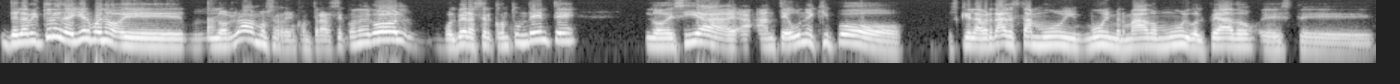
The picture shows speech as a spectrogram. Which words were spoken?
de la victoria de ayer, bueno, eh, lo hablábamos, a reencontrarse con el gol, volver a ser contundente. Lo decía eh, ante un equipo pues, que la verdad está muy, muy mermado, muy golpeado. Este,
